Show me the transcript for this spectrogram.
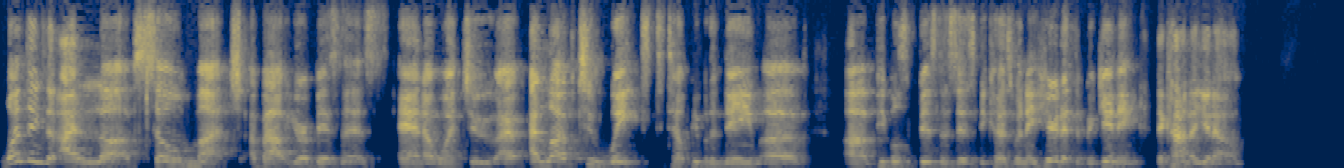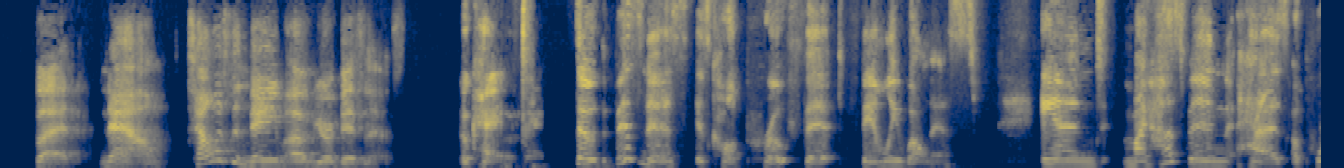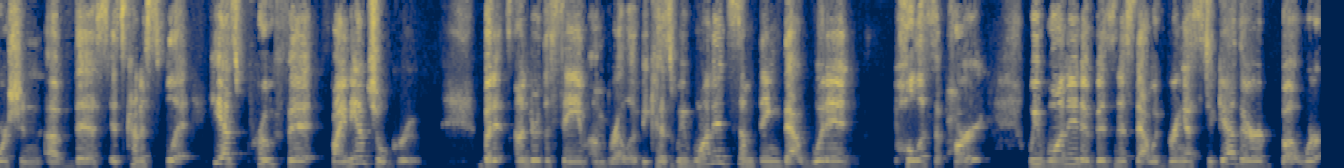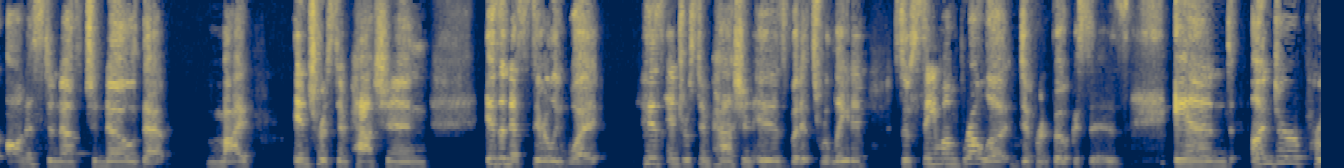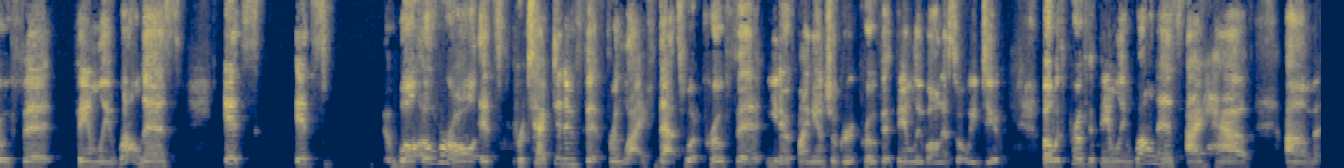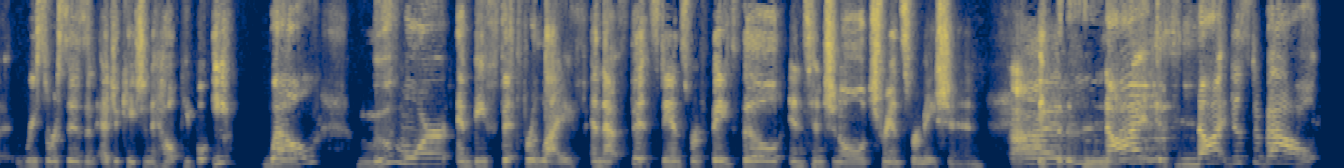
one thing that I love so much about your business, and I want to, I, I love to wait to tell people the name of uh, people's businesses because when they hear it at the beginning, they kind of, you know, but now tell us the name of your business. Okay. So the business is called ProFit Family Wellness. And my husband has a portion of this. It's kind of split. He has ProFit Financial Group, but it's under the same umbrella because we wanted something that wouldn't pull us apart. We wanted a business that would bring us together, but we're honest enough to know that my interest and passion isn't necessarily what his interest and passion is, but it's related. So, same umbrella, different focuses. And under ProFit family wellness it's it's well overall it's protected and fit for life that's what profit you know financial group profit family wellness what we do but with profit family wellness i have um, resources and education to help people eat well move more and be fit for life and that fit stands for faith filled intentional transformation because it's not it's not just about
